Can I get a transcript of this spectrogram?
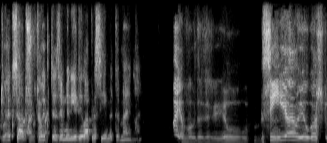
tu é que sabes, ah, tu é que tens a mania de ir lá para cima também, não é? Eu, vou, eu, sim, eu, eu, gosto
